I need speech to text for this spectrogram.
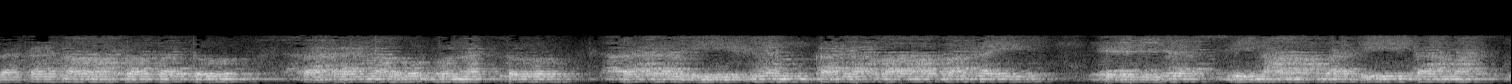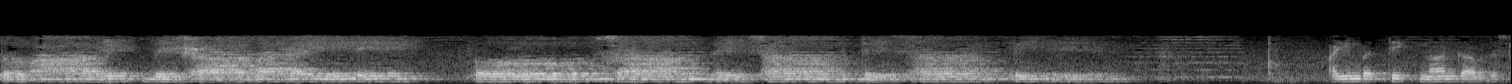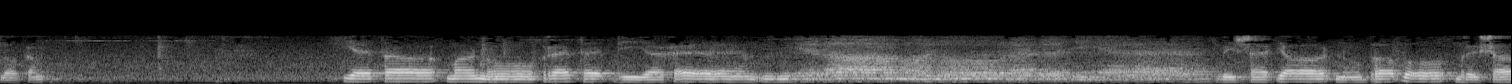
सकनावतु सकनौ भुनक्तु सकवीर्यम् करवावहै तेजस्विनावधीतमस्तु मा विद्विषावहै ॐ शान्ति शान्ति शान्ति ऐम्बति नान्गावद् श्लोकम् यथा मनोरथधियः विषयानुभवो मृषा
